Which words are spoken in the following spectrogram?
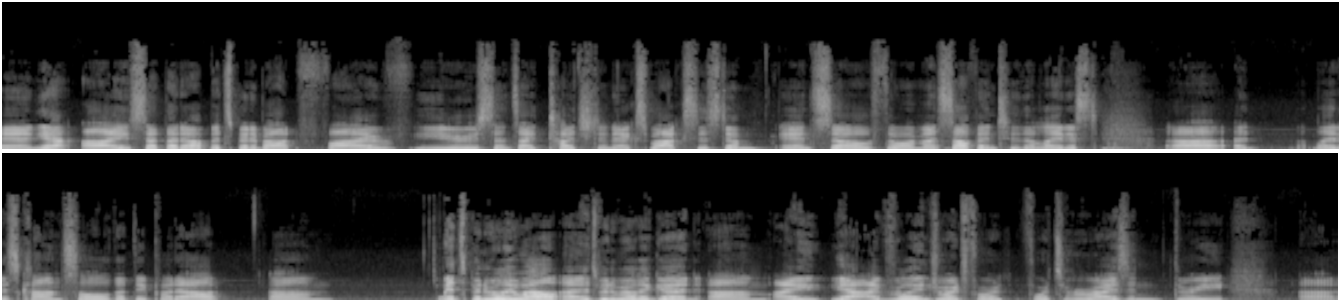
And yeah, I set that up. It's been about five years since I touched an Xbox system, and so throwing myself into the latest, uh, a, latest console that they put out, um, it's been really well. Uh, it's been really good. Um, I yeah, I've really enjoyed For- Forza Horizon three uh,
